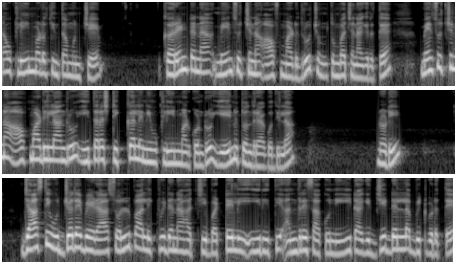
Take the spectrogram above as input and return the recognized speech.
ನಾವು ಕ್ಲೀನ್ ಮಾಡೋದಕ್ಕಿಂತ ಮುಂಚೆ ಕರೆಂಟನ್ನು, ಮೇನ್ ಸ್ವಿಚ್ಚನ್ನು ಆಫ್ ಮಾಡಿದ್ರು ಚುಮ್ ತುಂಬ ಚೆನ್ನಾಗಿರುತ್ತೆ. ಮೇನ್ ಸ್ವಿಚ್ಚನ್ನು ಆಫ್ ಮಾಡಿಲ್ಲ ಅಂದರೂ ಈ ಥರ ಸ್ಟಿಕ್ಕಲ್ಲೇ ನೀವು ಕ್ಲೀನ್ ಮಾಡಿಕೊಂಡ್ರು ಏನೂ ತೊಂದರೆ ಆಗೋದಿಲ್ಲ. ನೋಡಿ, ಜಾಸ್ತಿ ಉಜ್ಜೋದೇ ಬೇಡ, ಸ್ವಲ್ಪ ಲಿಕ್ವಿಡನ್ನು ಹಚ್ಚಿ ಬಟ್ಟೆಯಲ್ಲಿ ಈ ರೀತಿ ಅಂದರೆ ಸಾಕು, ನೀಟಾಗಿ ಜಿಡ್ಡೆಲ್ಲ ಬಿಟ್ಬಿಡುತ್ತೆ.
